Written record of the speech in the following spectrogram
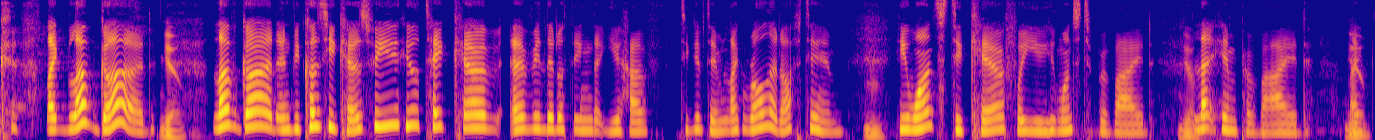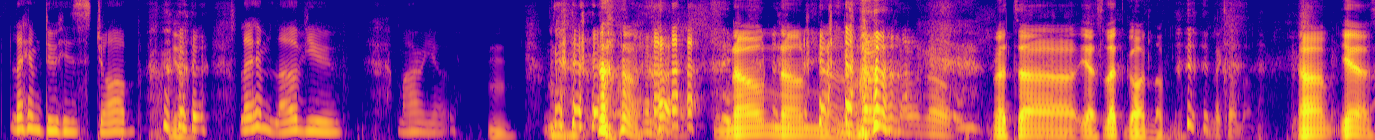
like love God Yeah. love God, and because He cares for you, He'll take care of every little thing that you have to give to Him. Like roll it off to Him. Mm. He wants to care for you. He wants to provide. Yeah. Let Him provide. Yeah. Like let Him do His job. Yeah. let Him love you, Mario. Mm. no, no, no. no, no. but uh, yes, let God love you. Like God love Um, yes,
